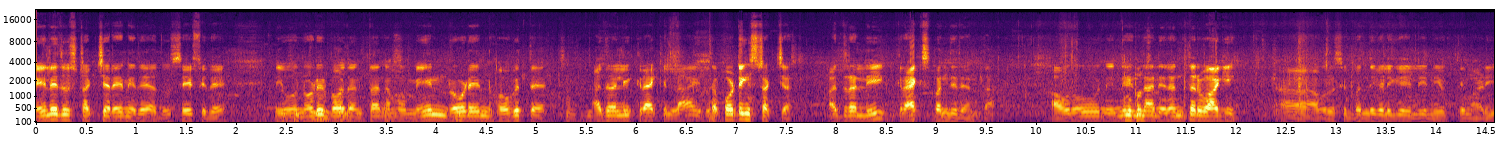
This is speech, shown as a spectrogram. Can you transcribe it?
ಮೇಲೆದು ಸ್ಟ್ರಕ್ಚರ್ ಏನಿದೆ, ಅದು ಸೇಫ್ ಇದೆ. ನೀವು ನೋಡಿರ್ಬೋದಂತ ನಮ್ಮ ಮೇನ್ ರೋಡ್ ಏನು ಹೋಗುತ್ತೆ, ಅದರಲ್ಲಿ ಕ್ರ್ಯಾಕ್ ಇಲ್ಲ. ಇದು ಸಪೋರ್ಟಿಂಗ್ ಸ್ಟ್ರಕ್ಚರ್ ಅದರಲ್ಲಿ ಕ್ರ್ಯಾಕ್ಸ್ ಬಂದಿದೆ ಅಂತ. ಅವರು ನಿನ್ನೆಯಿಂದ ನಿರಂತರವಾಗಿ ಅವರು ಸಿಬ್ಬಂದಿಗಳಿಗೆ ಇಲ್ಲಿ ನಿಯುಕ್ತಿ ಮಾಡಿ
